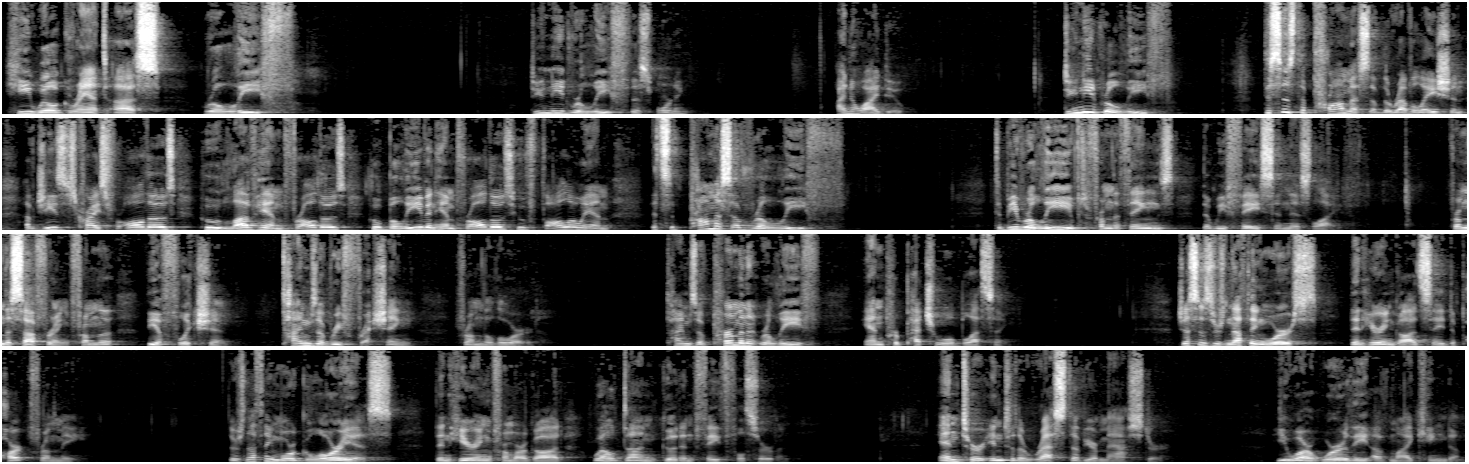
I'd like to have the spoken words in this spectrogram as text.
He will grant us relief do you need relief this morning? I know I do. Do you need relief? This is the promise of the revelation of Jesus Christ for all those who love him, for all those who believe in him, for all those who follow him. It's the promise of relief. To be relieved from the things that we face in this life, from the suffering, from the, the affliction, times of refreshing from the Lord times of permanent relief and perpetual blessing. Just as there's nothing worse than hearing God say, Depart from me, there's nothing more glorious than hearing from our God, Well done, good and faithful servant. Enter into the rest of your master. You are worthy of my kingdom.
